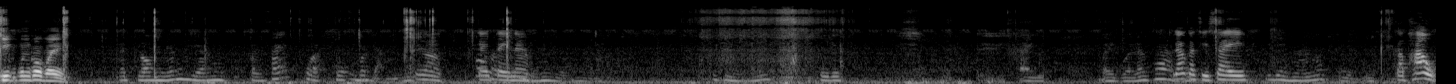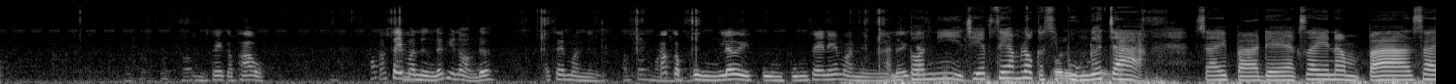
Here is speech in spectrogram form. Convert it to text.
คลิกมันเข้าไปกระจองเลี้ยงเลี้ยงไปใส่ขวดโคกบดังพี่น้องไก่ใต้น้ำดูดิ ไปไปกว่าแล้วค่ะแล้วก็สิใส่ที่ได้หามาปลูกกะเพราอืมใส่กะเพราเอาใส่หมอหนึ่งเด้อพี่น้องเด้อเอาใส่หมอหนึ่งเอาใส่หม้อเอากับปรุงเลยปรุงปรุงใส่ในหมอหนึ่งขั้นเลยตอนนี้เชฟแซมเราก็สิปรุงเด้อจ้า ใส่ปลาแดก ใส่น้ำปลา ใส่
